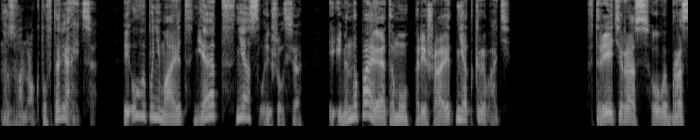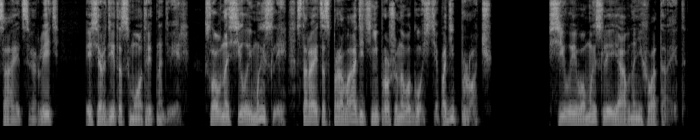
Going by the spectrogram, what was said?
Но звонок повторяется, И Уве понимает, нет, не ослышался. И именно поэтому решает не открывать. В третий раз Уве бросает сверлить и сердито смотрит на дверь. Словно силой мысли старается спровадить непрошенного гостя. Поди прочь. Силы его мысли явно не хватает.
